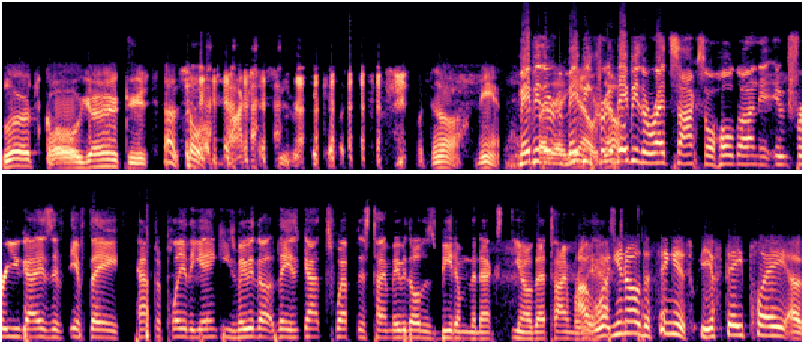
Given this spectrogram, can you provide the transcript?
"Let's go Yankees." That's so obnoxious. It was ridiculous. But oh man, Maybe But, they're uh, you maybe know, no. maybe the Red Sox will hold on for you guys if, if they have to play the Yankees. Maybe they'll- they got swept this time. Maybe they'll just beat them the next you know that time. Where Uh, well, have you know, the thing is, if they play, uh,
